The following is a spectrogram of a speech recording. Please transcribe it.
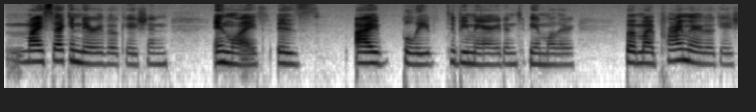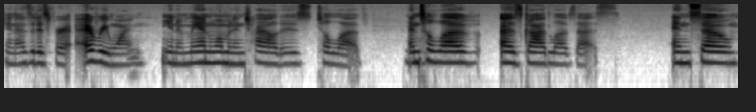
my secondary vocation in life is I believe to be married and to be a mother. But my primary vocation, as it is for everyone, you know, man, woman, and child, is to love. And to love as God loves us. And so,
